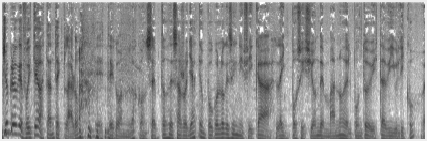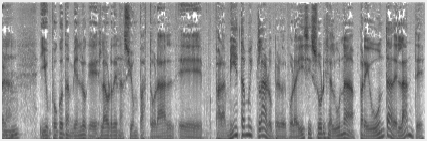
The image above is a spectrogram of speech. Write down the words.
yo creo que fuiste bastante claro este, con los conceptos, desarrollaste un poco lo que significa la imposición de manos del punto de vista bíblico, ¿verdad? Y un poco también lo que es la ordenación pastoral. Eh, para mí está muy claro, pero de por ahí si surge alguna pregunta, adelante.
